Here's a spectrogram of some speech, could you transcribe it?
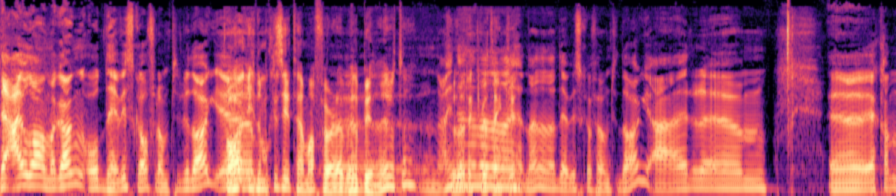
Det er jo da annenhver gang, og det vi skal fram til i dag eh, du må ikke si temaet før det begynner, vet du. Nei, Så nei, nei, å nei, nei, nei, nei, nei, det vi skal fram til i dag, er ehm, eh, Jeg kan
